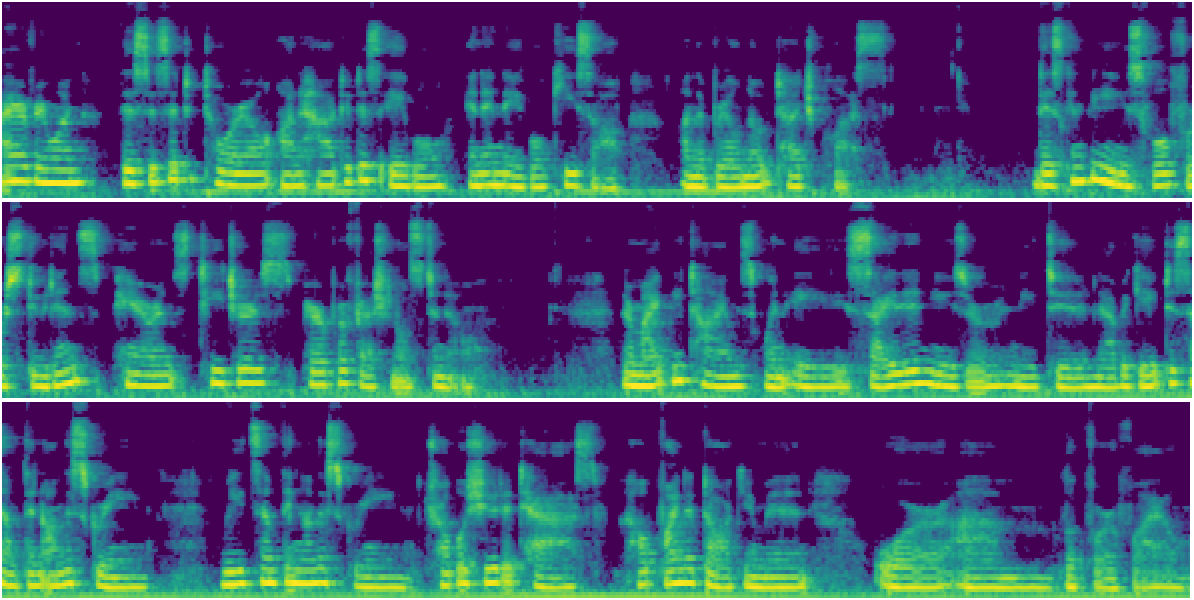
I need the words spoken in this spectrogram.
Hi everyone, this is a tutorial on how to disable and enable KeySoft on the BrailleNote Touch Plus. This can be useful for students, parents, teachers, paraprofessionals to know. There might be times when a sighted user need to navigate to something on the screen, read something on the screen, troubleshoot a task, help find a document, or um, look for a file,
